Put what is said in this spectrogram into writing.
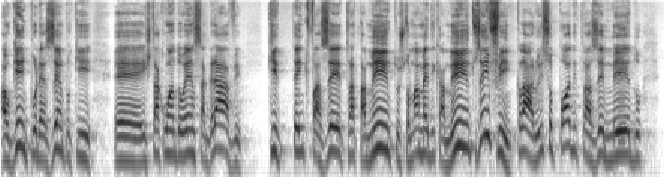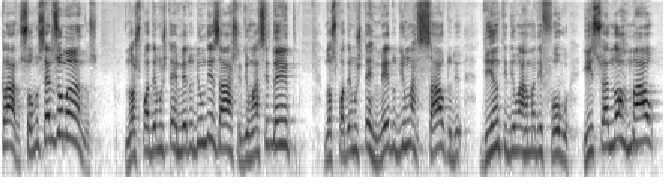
Alguém, por exemplo, que é, está com uma doença grave, que tem que fazer tratamentos, tomar medicamentos, enfim, claro, isso pode trazer medo. Claro, somos seres humanos. Nós podemos ter medo de um desastre, de um acidente. Nós podemos ter medo de um assalto de, diante de uma arma de fogo. Isso é normal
